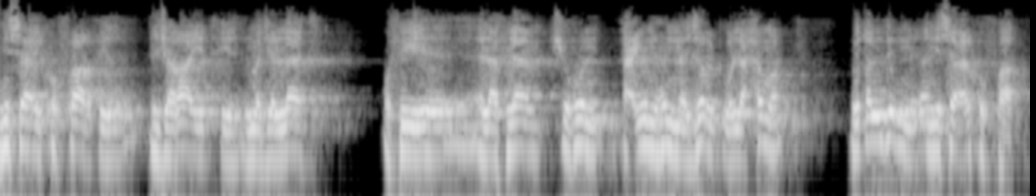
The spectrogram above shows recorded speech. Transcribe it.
نساء الكفار في الجرائد في المجلات. وفي الأفلام يشوفون أعينهن زرق ولا حمر ويقلدن النساء الكفار.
